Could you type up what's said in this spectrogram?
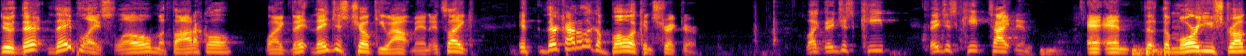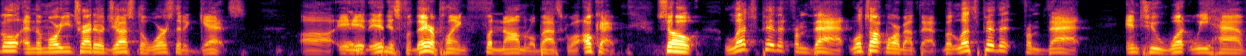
dude, they they play slow, methodical. Like they they just choke you out, man. It's like it. They're kind of like a boa constrictor. Like they just keep they just keep tightening, and, and the the more you struggle and the more you try to adjust, the worse that it gets. Uh, it, it, is. They are playing phenomenal basketball. Okay, so let's pivot from that. We'll talk more about that, but let's pivot from that into what we have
